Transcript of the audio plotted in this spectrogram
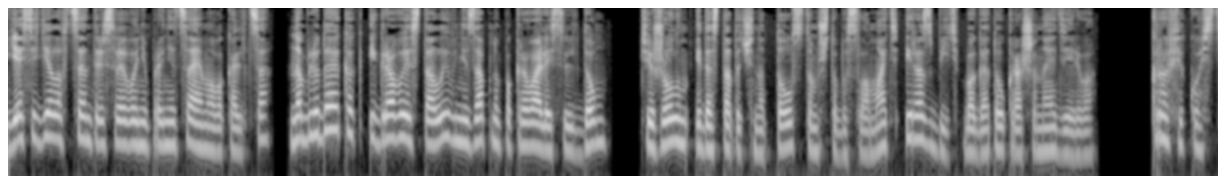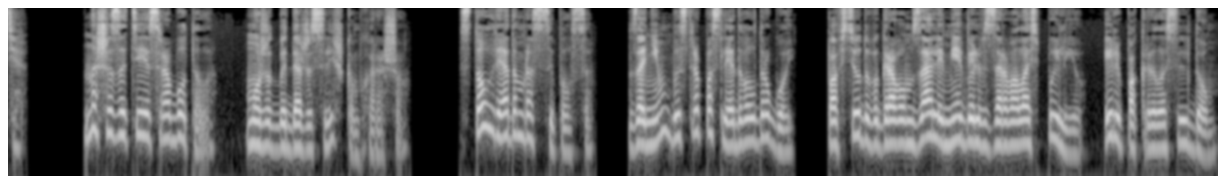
Я сидела в центре своего непроницаемого кольца, наблюдая, как игровые столы внезапно покрывались льдом, тяжелым и достаточно толстым, чтобы сломать и разбить богато украшенное дерево. Кровь и кости. Наша затея сработала, может быть, даже слишком хорошо. Стол рядом рассыпался. За ним быстро последовал другой. Повсюду в игровом зале мебель взорвалась пылью или покрылась льдом.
